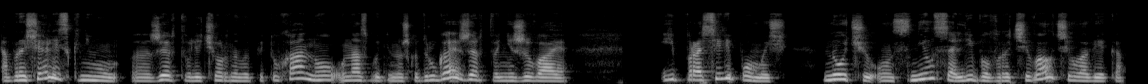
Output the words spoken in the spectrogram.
обращались к нему, э, жертвовали черного петуха, но у нас будет немножко другая жертва, неживая, и просили помощь. Ночью он снился, либо врачевал человека,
